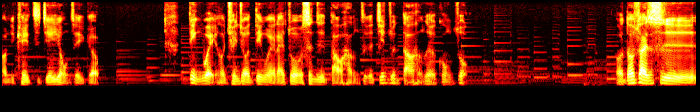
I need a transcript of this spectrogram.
哦，你可以直接用这个定位和全球定位来做，甚至导航这个精准导航这个工作。哦，都算是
